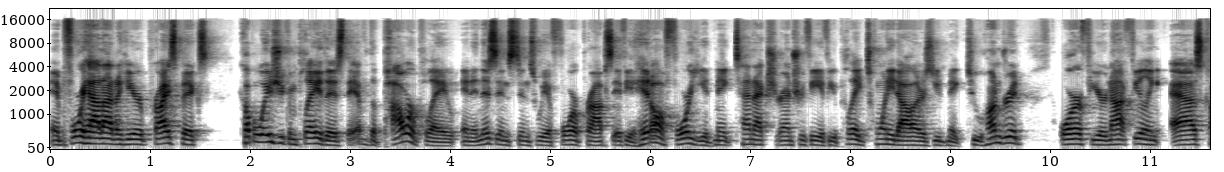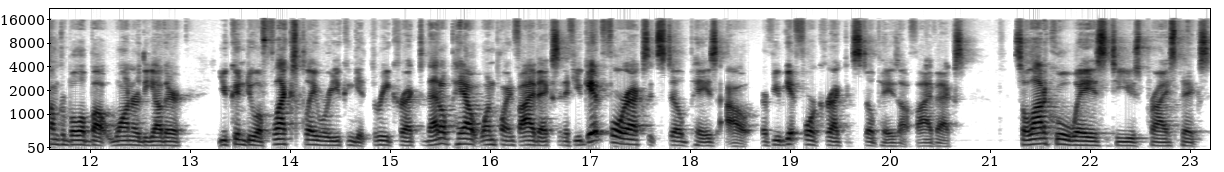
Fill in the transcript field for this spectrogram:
And before we head out of here, prize picks, a couple ways you can play this. They have the power play. And in this instance, we have four props. If you hit all four, you'd make 10 extra entry fee. If you played $20, you'd make 200. Or if you're not feeling as comfortable about one or the other, you can do a flex play where you can get three correct. That'll pay out 1.5x. And if you get 4x, it still pays out. Or if you get four correct, it still pays out 5x. So a lot of cool ways to use prize picks.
